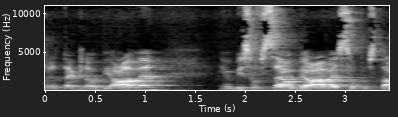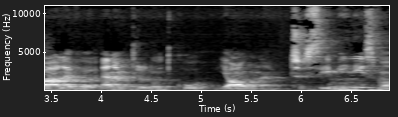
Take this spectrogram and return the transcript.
pretekle objave, In v bistvu vse objave so postale v enem trenutku javne. Če si mi nismo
